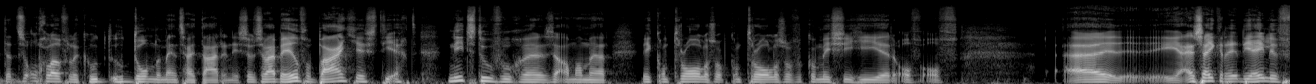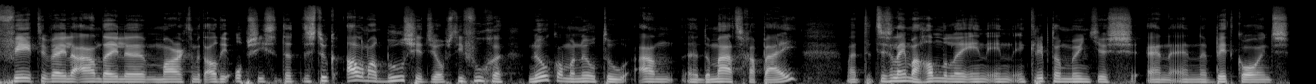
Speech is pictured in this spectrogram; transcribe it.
dat is ongelooflijk hoe, hoe dom de mensheid daarin is. Dus wij hebben heel veel baantjes die echt niets toevoegen. Ze allemaal maar weer controles op controles of een commissie hier of... of eh, ja, en zeker die hele virtuele aandelenmarkt met al die opties. Dat is natuurlijk allemaal bullshit jobs. Die voegen 0,0 toe aan eh, de maatschappij. Maar het is alleen maar handelen in, in, in cryptomuntjes en, en eh, bitcoins.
